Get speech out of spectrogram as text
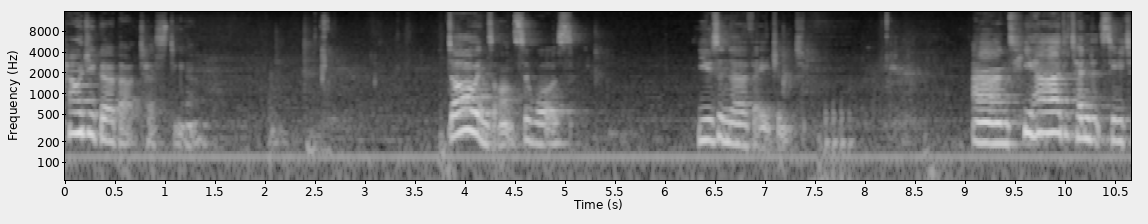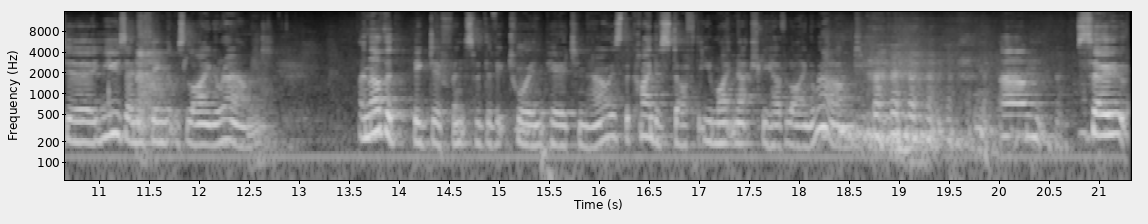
how would you go about testing it? Darwin's answer was use a nerve agent. And he had a tendency to use anything that was lying around. Another big difference with the Victorian period to now is the kind of stuff that you might naturally have lying around. um, so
